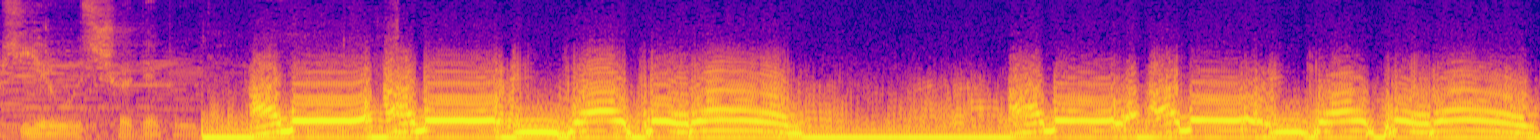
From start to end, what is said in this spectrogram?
پیروز شده بود. الو الو اینجا تهران. الو الو اینجا تهران.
